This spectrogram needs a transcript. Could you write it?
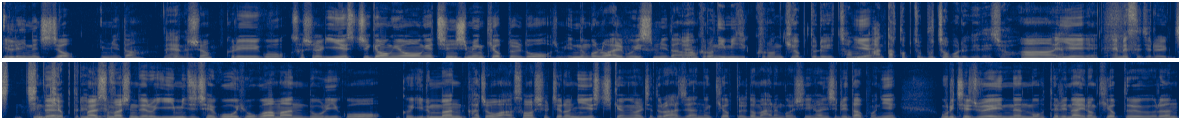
일리 있는 지적입니다. 네네. 그렇죠. 그리고 사실 ESG 경영에 진심인 기업들도 좀 있는 걸로 알고 있습니다. 예, 그런 이미지 그런 기업들이 참 예. 안타깝죠. 묻혀버리게 되죠. 아, 예. 예, 예. MSG를 친 기업들에 말씀하신 대로 이미지 제고 효과만 노리고 그 이름만 가져와서 실제로는 ESG 경영을 제대로 하지 않는 기업들도 많은 것이 현실이다 보니 우리 제주에 있는 뭐 호텔이나 이런 기업들은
